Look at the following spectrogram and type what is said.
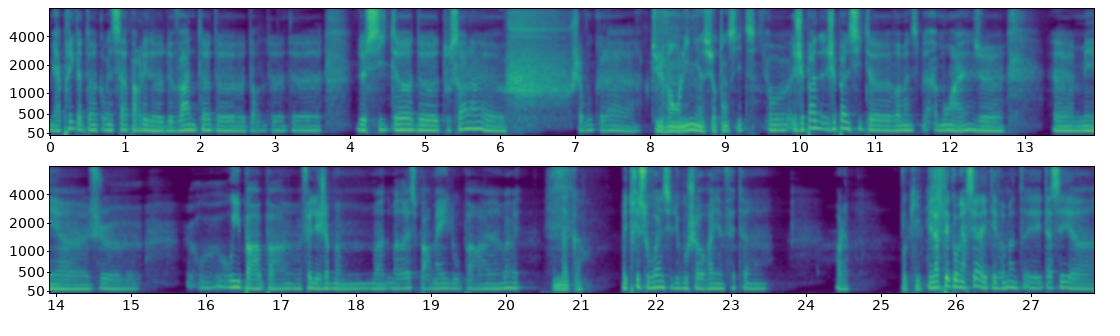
mais après, quand on a commencé à parler de, de vente, de, de, de, site, de tout ça là, j'avoue que là, Tu le vends en ligne sur ton site? Euh, j'ai pas, j'ai pas un site vraiment à moi, hein, je, mais je, oui, par, par, enfin, les gens m'adressent par mail ou par, euh, ouais, ouais. D'accord. Mais très souvent, c'est du bouche à oreille, en fait. euh, voilà. Ok. Mais l'aspect commercial a été vraiment est assez, euh,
